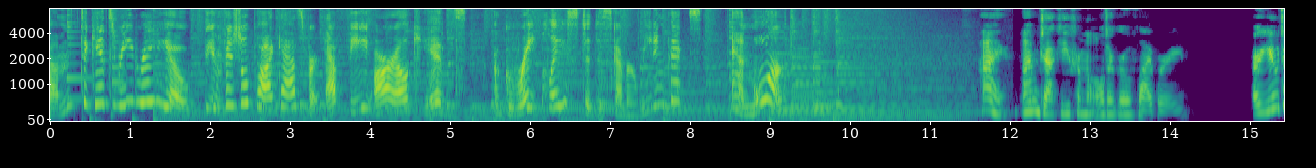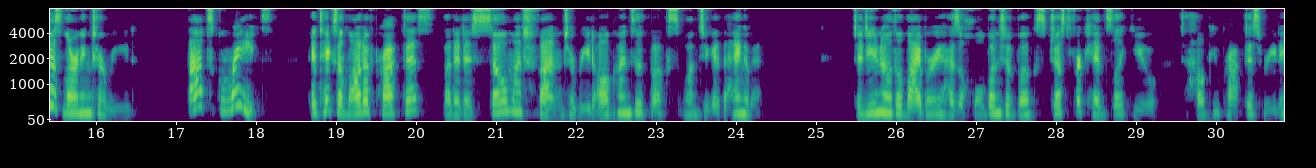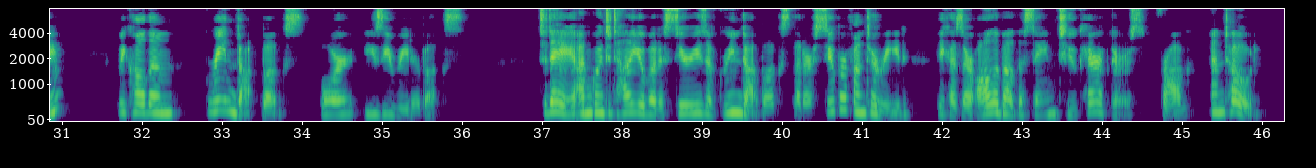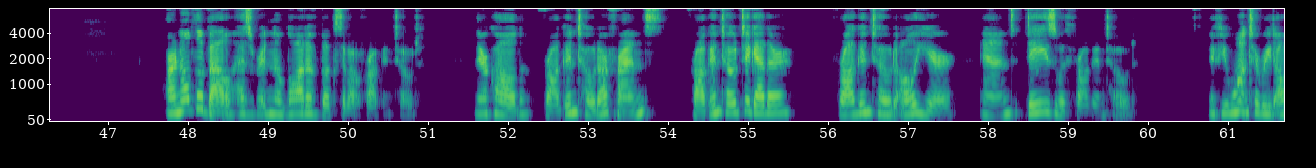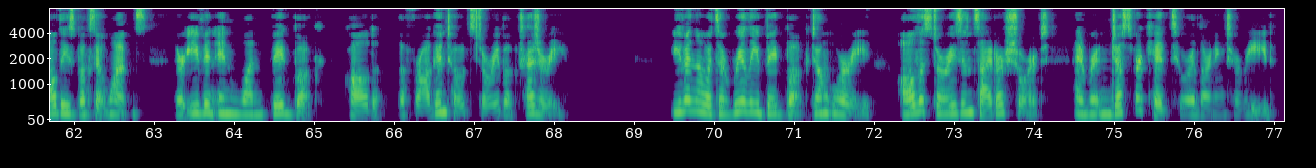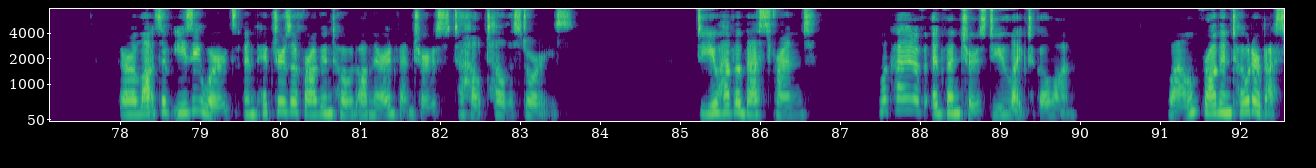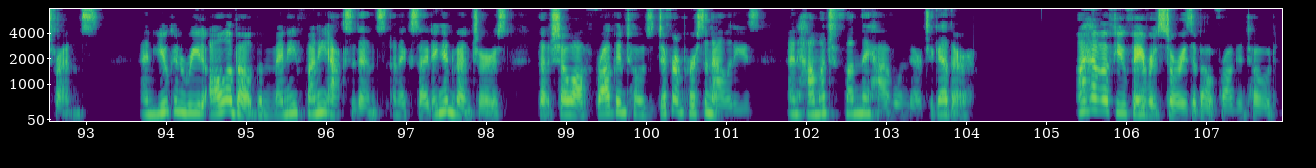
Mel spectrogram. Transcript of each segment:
Welcome to Kids Read Radio, the official podcast for FVRL Kids. A great place to discover reading picks and more. Hi, I'm Jackie from the Aldergrove Library. Are you just learning to read? That's great! It takes a lot of practice, but it is so much fun to read all kinds of books once you get the hang of it. Did you know the library has a whole bunch of books just for kids like you help you practice reading? We call them Green Dot books or Easy Reader books. Today, I'm going to tell you about a series of Green Dot books that are super fun to read because they're all about the same two characters, Frog and Toad. Arnold Lobel has written a lot of books about Frog and Toad. They're called Frog and Toad Are Friends, Frog and Toad Together, Frog and Toad All Year, and Days with Frog and Toad. If you want to read all these books at once, they're even in one big book called The Frog and Toad Storybook Treasury. Even though it's a really big book, don't worry. All the stories inside are short and written just for kids who are learning to read. There are lots of easy words and pictures of Frog and Toad on their adventures to help tell the stories. Do you have a best friend? What kind of adventures do you like to go on? Well, Frog and Toad are best friends, and you can read all about the many funny accidents and exciting adventures that show off Frog and Toad's different personalities and how much fun they have when they're together. I have a few favorite stories about Frog and Toad.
